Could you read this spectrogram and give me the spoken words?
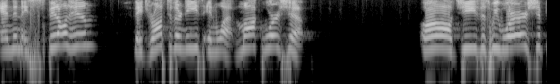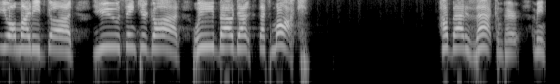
And then they spit on him. They drop to their knees in what? Mock worship. Oh, Jesus, we worship you, Almighty God. You think you're God. We bow down. That's mock. How bad is that compared? I mean,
